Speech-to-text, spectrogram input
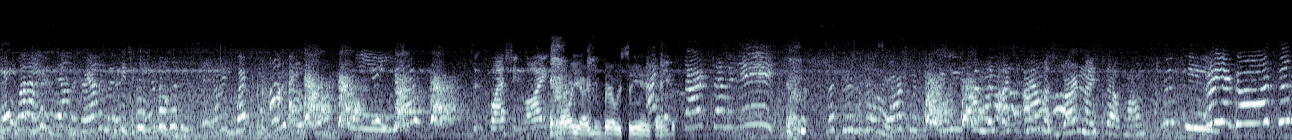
Hey, what I put it down the ground and look at your camera. Wet. Is it flashing light? Oh yeah, you can barely see anything. But Start some of these. Look, there's a little spark with Come on, I, I almost burned myself, Mom. There you go, Austin.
